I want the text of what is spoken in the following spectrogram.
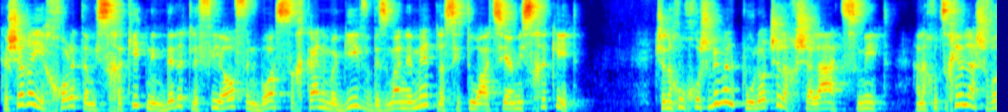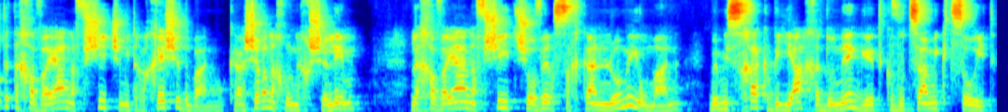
כאשר היכולת המשחקית נמדדת לפי האופן בו השחקן מגיב בזמן אמת לסיטואציה המשחקית. כשאנחנו חושבים על פעולות של הכשלה עצמית, אנחנו צריכים להשוות את החוויה הנפשית שמתרחשת בנו כאשר אנחנו נכשלים, לחוויה הנפשית שעובר שחקן לא מיומן במשחק ביחד או נגד קבוצה מקצועית.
